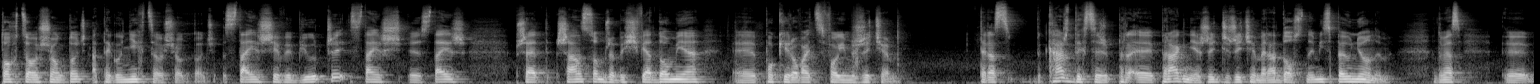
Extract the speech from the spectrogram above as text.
To chcę osiągnąć, a tego nie chcę osiągnąć. Stajesz się wybiórczy, stajesz, e, stajesz przed szansą, żeby świadomie pokierować swoim życiem Teraz każdy chce, e, pragnie żyć życiem radosnym i spełnionym. Natomiast y,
